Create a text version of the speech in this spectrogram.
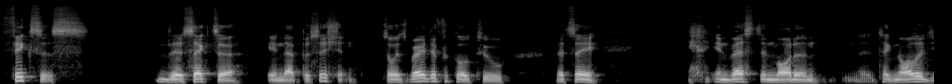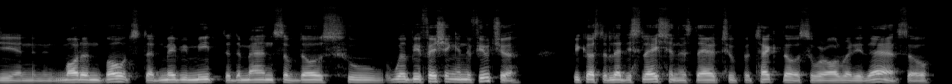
fixes the sector in that position. So it's very difficult to let's say invest in modern uh, technology and in modern boats that maybe meet the demands of those who will be fishing in the future because the legislation is there to protect those who are already there. So,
